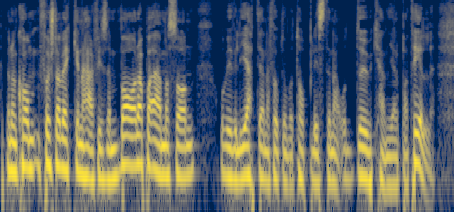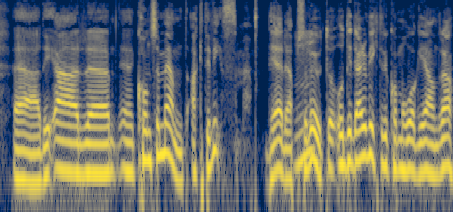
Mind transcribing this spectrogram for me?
Men de kom, första veckorna här finns den bara på Amazon och vi vill jättegärna få upp den på topplistorna och du kan hjälpa till. Eh, Det är eh, konsumentaktivism. Det är det absolut. Och det där är viktigt att komma ihåg i andra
